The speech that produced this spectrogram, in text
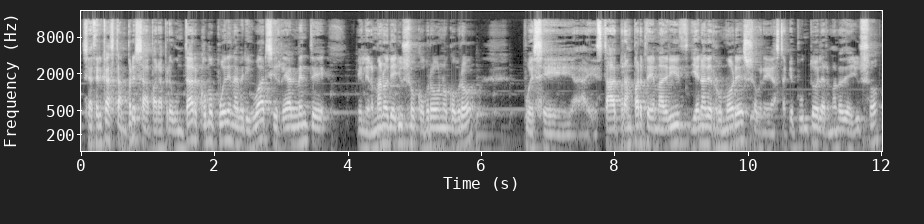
se acerca a esta empresa para preguntar cómo pueden averiguar si realmente el hermano de Ayuso cobró o no cobró, pues eh, está gran parte de Madrid llena de rumores sobre hasta qué punto el hermano de Ayuso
